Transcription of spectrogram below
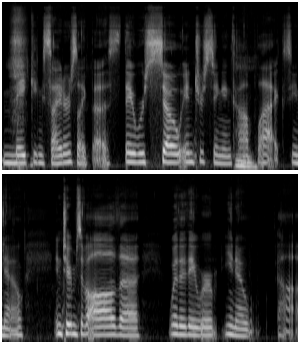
making ciders like this. They were so interesting and complex. You know, in terms of all the whether they were you know uh,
